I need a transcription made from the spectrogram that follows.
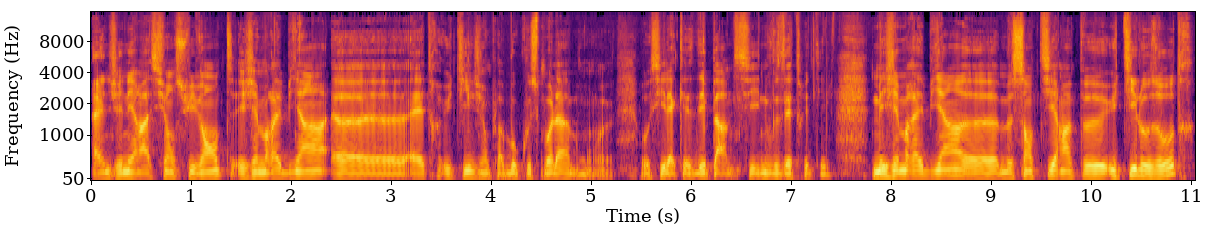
à une génération suivante et j'aimerais bien euh, être utile, j'emploie beaucoup ce mot-là, euh, aussi la caisse d'épargne si vous êtes utile, mais j'aimerais bien euh, me sentir un peu utile aux autres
